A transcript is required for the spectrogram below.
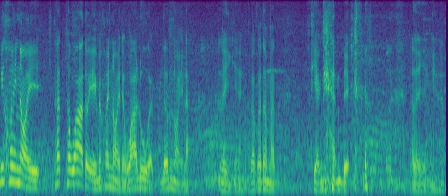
ไม่ค่อยหน่อย ถ้าถ้าว่าตัวเองไม่ค่อยหน่อย แต่ว่าลูกอะเริ่มหน่อยละอะไรอย่างเงี้ยเราก็จะมาเถียงแทนเด็ก อะไรอย่างเงี้ยครับ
